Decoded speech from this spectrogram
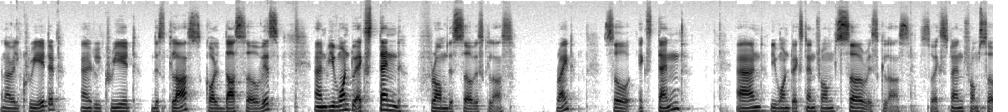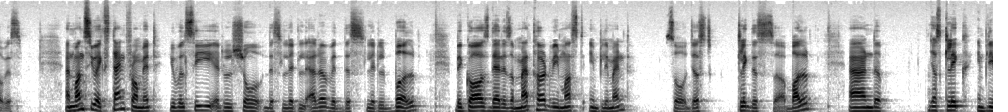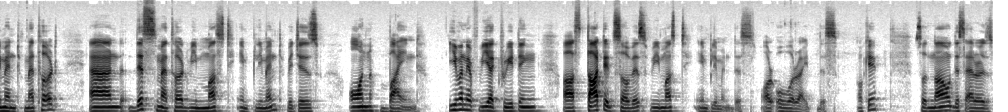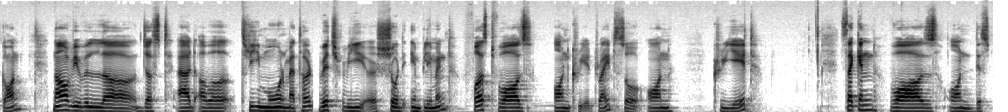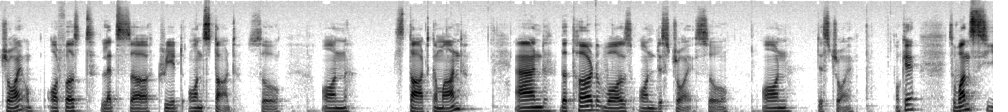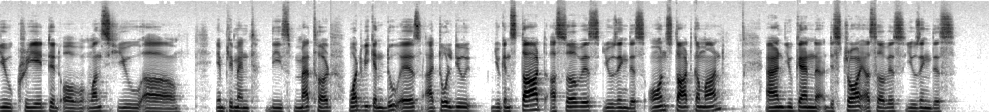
And I will create it and it will create this class called the service and we want to extend from this service class right? So extend and we want to extend from service class. So extend from service. And once you extend from it you will see it will show this little error with this little bulb. Because there is a method we must implement. So just click this uh, bulb and just click implement method. And this method we must implement which is on bind. Even if we are creating a started service we must implement this or override this okay? So now this error is gone. Now we will uh, just add our three more method which we uh, should implement. First was on create right? So on create. Second was on destroy or first let's uh, create on start. So on start command and the third was on destroy. So on destroy. Okay? So once you created or once you uh, implement these method what we can do is I told you you can start a service using this on start command and you can destroy a service using this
